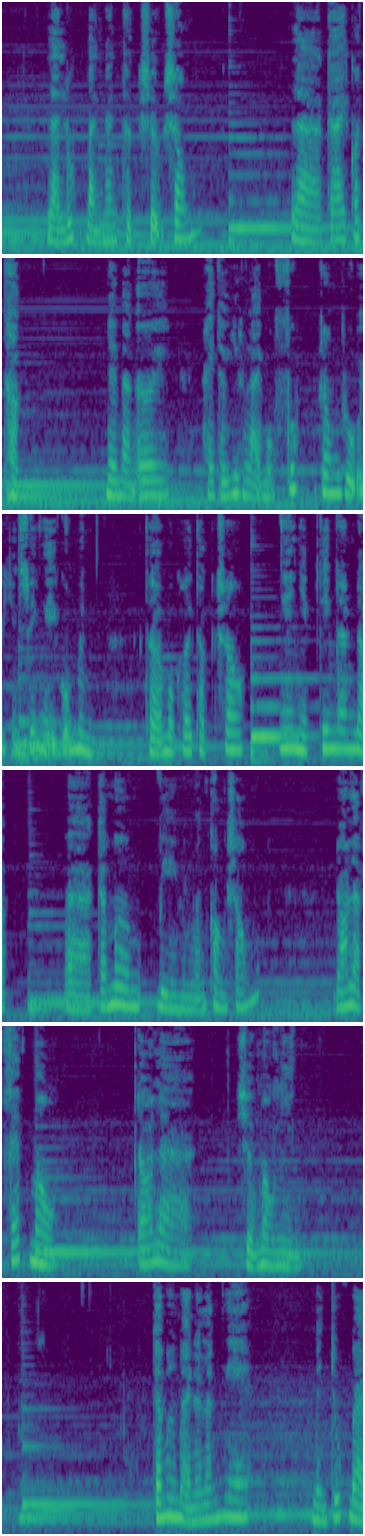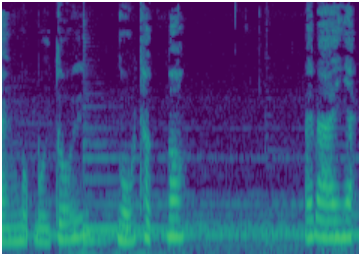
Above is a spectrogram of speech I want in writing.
là lúc bạn đang thực sự sống là cái có thật. Nên bạn ơi hãy thử dừng lại một phút rong ruổi những suy nghĩ của mình. Thở một hơi thật sâu, nghe nhịp tim đang đập, và cảm ơn vì mình vẫn còn sống. Đó là phép màu. Đó là sự màu nhiệm. Cảm ơn bạn đã lắng nghe. Mình chúc bạn một buổi tối ngủ thật ngon. Bye bye nha.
